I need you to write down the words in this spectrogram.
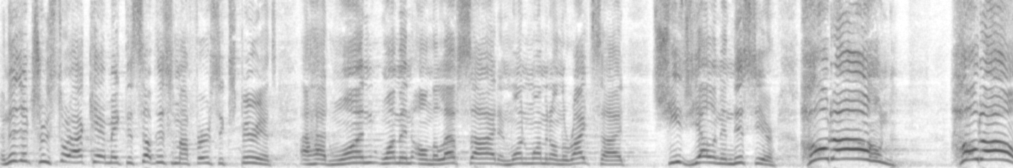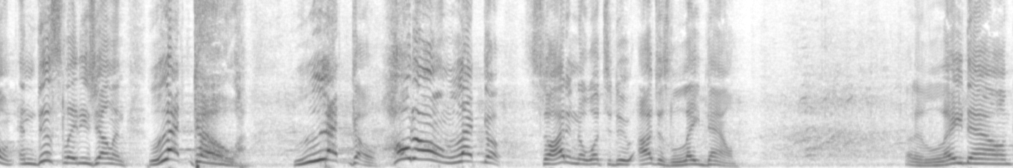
And this is a true story. I can't make this up. This is my first experience. I had one woman on the left side and one woman on the right side. She's yelling in this ear, Hold on! Hold on. And this lady's yelling, let go, let go, hold on, let go. So I didn't know what to do. I just laid down. I just lay down,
